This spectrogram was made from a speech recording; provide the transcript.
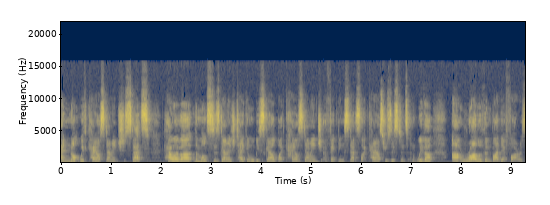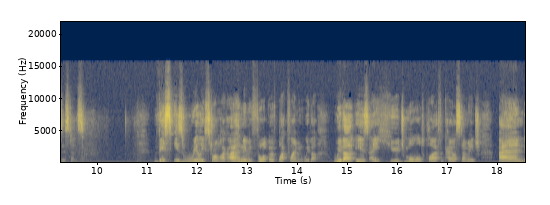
and not with chaos damage stats. However, the monster's damage taken will be scaled by chaos damage, affecting stats like chaos resistance and wither, uh, rather than by their fire resistance. This is really strong. Like I hadn't even thought of Black Flame and Wither. Wither is a huge more multiplier for chaos damage, and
